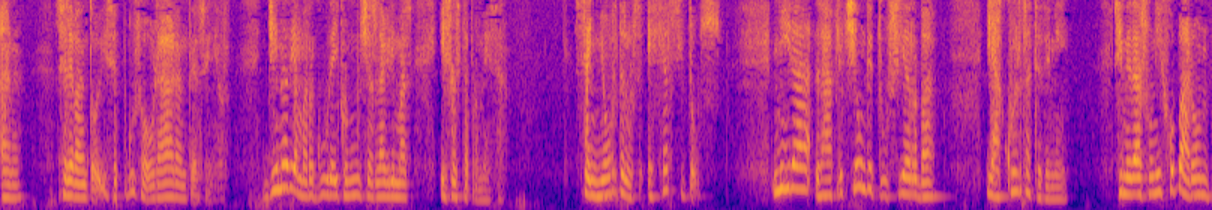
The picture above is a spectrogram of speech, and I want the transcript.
Ana se levantó y se puso a orar ante el Señor. Llena de amargura y con muchas lágrimas, hizo esta promesa. Señor de los ejércitos, mira la aflicción de tu sierva y acuérdate de mí. Si me das un hijo varón,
